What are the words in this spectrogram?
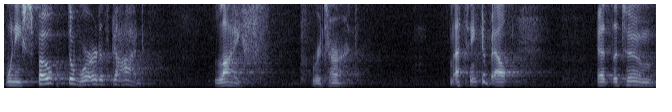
when he spoke the word of God, life returned. And I think about at the tomb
